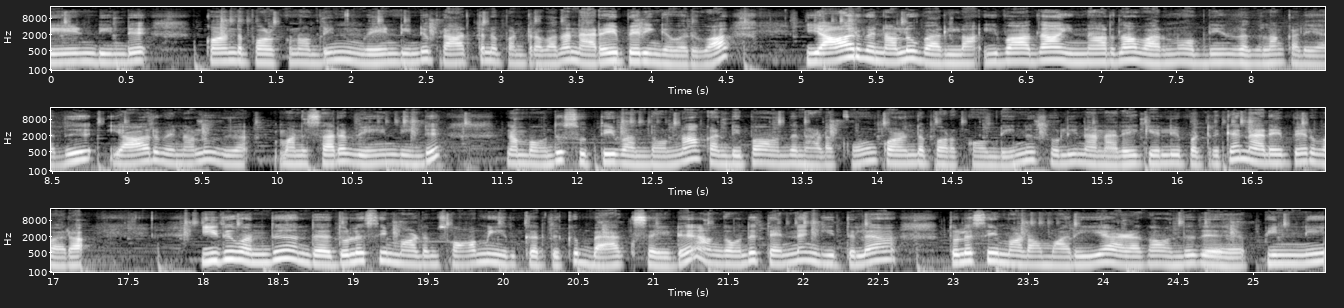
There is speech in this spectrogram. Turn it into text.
வேண்டிண்டு குழந்தை பிறக்கணும் அப்படின்னு வேண்டிண்டு பிரார்த்தனை பண்ணுறவா தான் நிறைய பேர் இங்கே வருவா. யார் வேணாலும் வரலாம். இவா தான் இன்னார் தான் வரணும் அப்படின்றதெல்லாம் கிடையாது. யார் வேணாலும் மனசார வேண்டிண்டு நம்ம வந்து சுற்றி வந்தோம்னா கண்டிப்பாக வந்து நடக்கும். குழந்த பிறக்கும் அப்படின்னு சொல்லி நான் நிறைய கேள்விப்பட்டிருக்கேன். நிறைய பேர் வரா. இது வந்து அந்த துளசி மாடம் சுவாமி இருக்கிறதுக்கு பேக் சைடு. அங்கே வந்து தென்னங்கீத்தில் துளசி மாடம் மாதிரியே அழகாக வந்து இது பின்னி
